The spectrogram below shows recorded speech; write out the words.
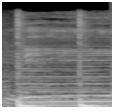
mi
